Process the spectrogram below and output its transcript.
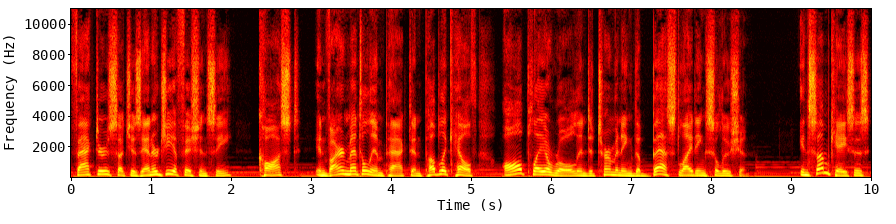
Factors such as energy efficiency, cost, environmental impact, and public health all play a role in determining the best lighting solution. In some cases,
